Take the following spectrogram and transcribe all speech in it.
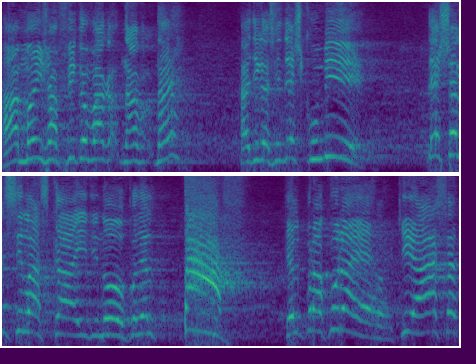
A mãe já fica vaga, né? Aí diga assim: deixa comigo. Deixa ele se lascar aí de novo. Quando ele tá, que ele procura ela, que acha,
